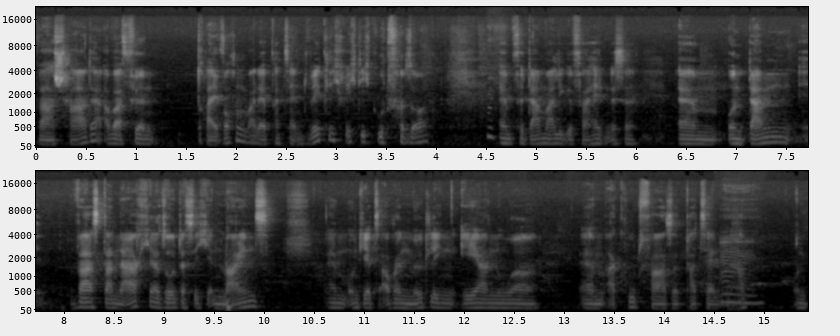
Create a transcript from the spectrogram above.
War schade, aber für drei Wochen war der Patient wirklich richtig gut versorgt ähm, für damalige Verhältnisse. Ähm, und dann äh, war es danach ja so, dass ich in Mainz ähm, und jetzt auch in Mödlingen eher nur ähm, Akutphase-Patienten mhm. habe. Und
